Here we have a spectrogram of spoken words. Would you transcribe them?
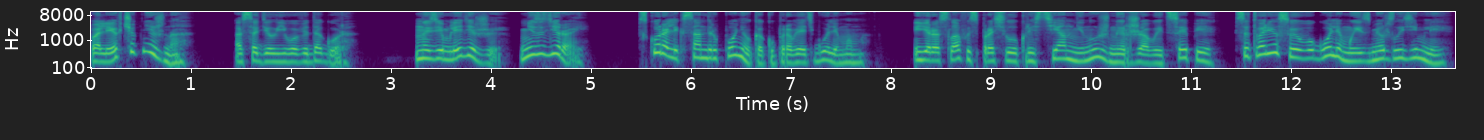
«Полегче, княжна?» Осадил его Видогор. «На земле держи, не задирай». Скоро Александр понял, как управлять големом. Ярослав и спросил у крестьян ненужные ржавые цепи, сотворил своего голема из мерзлой земли.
